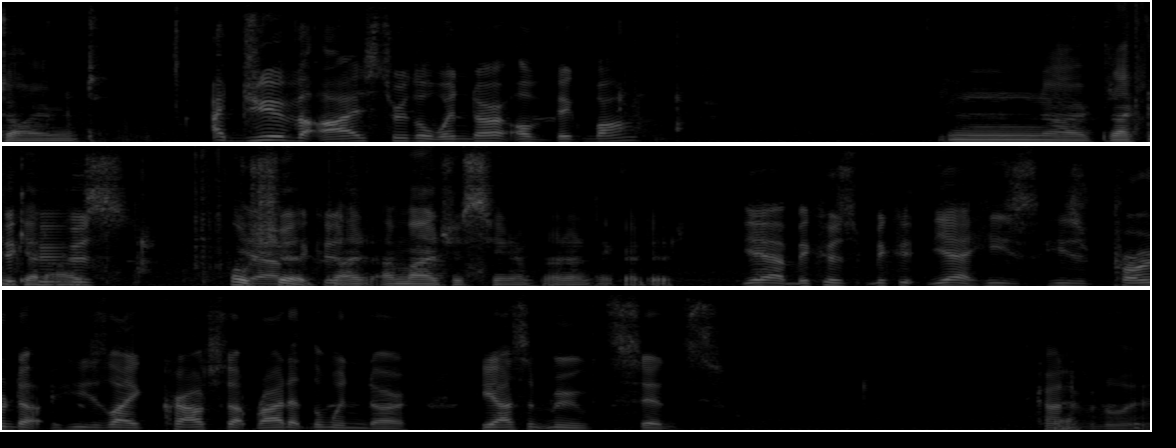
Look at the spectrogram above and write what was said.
domed. I do you have eyes through the window of big barn? No, but I can get eyes. Oh yeah, shit, because- I, I might have just seen him, but I don't think I did. Yeah, because because yeah, he's he's prone to he's like crouched up right at the window. He hasn't moved since. It's kind Yeah. of annoying.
